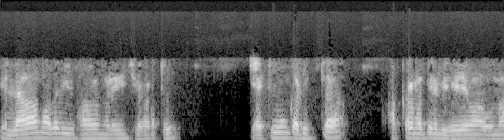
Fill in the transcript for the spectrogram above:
എല്ലാ മതവിഭാഗങ്ങളെയും ചേർത്ത് ഏറ്റവും കടുത്ത അക്രമത്തിന് വിധേയമാവുന്ന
